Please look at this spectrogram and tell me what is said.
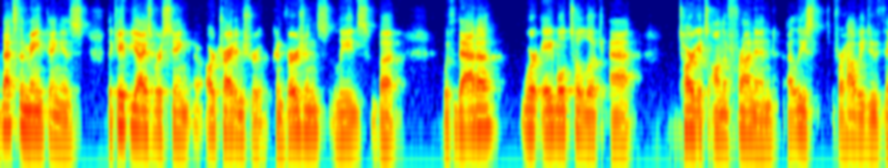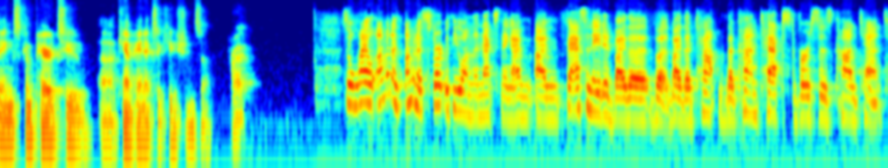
that's the main thing is the KPIs we're seeing are tried and true conversions, leads, but with data, we're able to look at targets on the front end, at least for how we do things compared to uh, campaign execution. So right. so Lyle, I'm gonna I'm gonna start with you on the next thing. I'm I'm fascinated by the by, by the top the context versus content,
